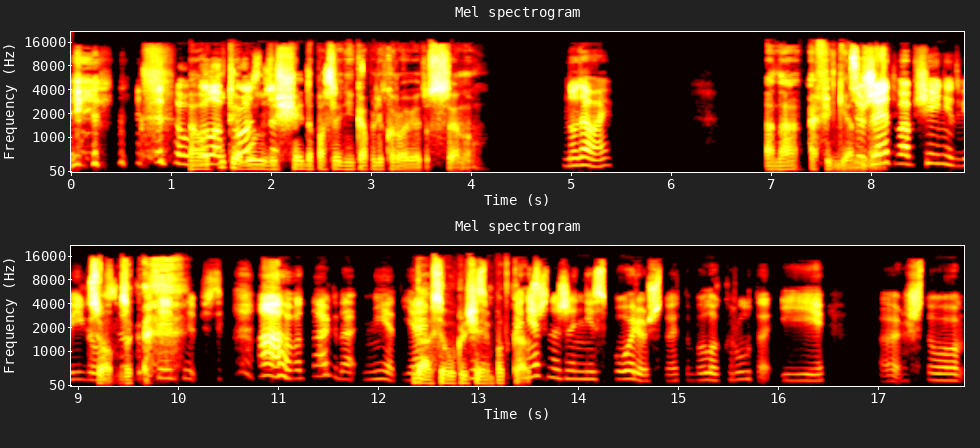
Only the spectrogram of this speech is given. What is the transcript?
наверное. Это А вот было тут я буду просто защищать до последней капли крови эту сцену. Ну, давай. Она офигенная. Сюжет вообще не Всё, двигался. зак Все эти вс А, вот так, да? Нет, я Да, всё, не сп выключаем подкаст. конечно же, не спорю, что это было круто и, э, что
